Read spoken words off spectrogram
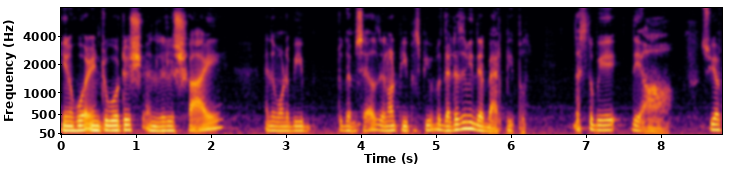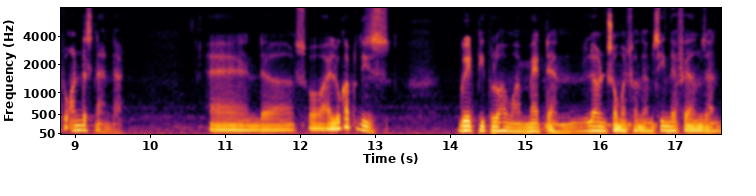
you know, who are introvertish and a little shy, and they want to be to themselves. They're not people's people, but that doesn't mean they're bad people. That's the way they are. So you have to understand that. And uh, so I look up to these great people whom I've met and learned so much from them, seen their films, and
